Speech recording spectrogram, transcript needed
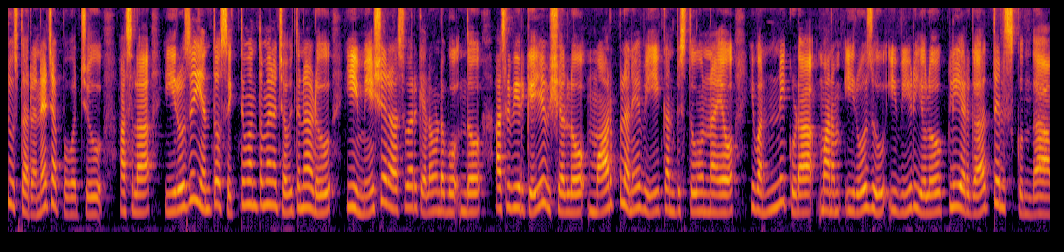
చూస్తారనే చెప్పవచ్చు. అసలు ఈరోజు ఎంతో శక్తివంతమైన చవితినాడు ఈ మేష రాశి వారికి ఎలా ఉండబోతుందో అసలు వీరికి ఏ విషయాల్లో మార్పులు అనేవి కనిపిస్తూ ఉన్నాయో ఇవన్నీ కూడా మనం ఈరోజు ఈ వీడియోలో క్లియర్గా తెలుసుకుందాం.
